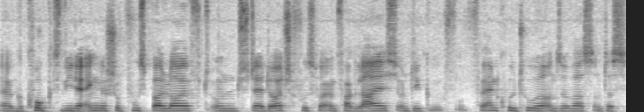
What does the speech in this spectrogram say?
äh, geguckt, wie der englische Fußball läuft und der deutsche Fußball im Vergleich und die Fankultur und sowas und das.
